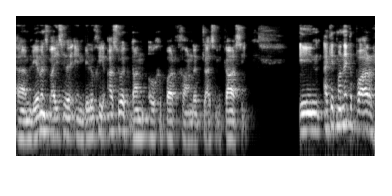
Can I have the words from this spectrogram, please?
ehm um, lewenswyse en biologie asook dan hul gepaardgaande klassifikasie. En ek het maar net 'n paar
